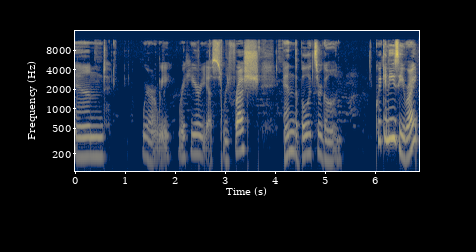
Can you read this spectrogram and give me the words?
and where are we? Right here, yes, refresh and the bullets are gone. Quick and easy, right?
